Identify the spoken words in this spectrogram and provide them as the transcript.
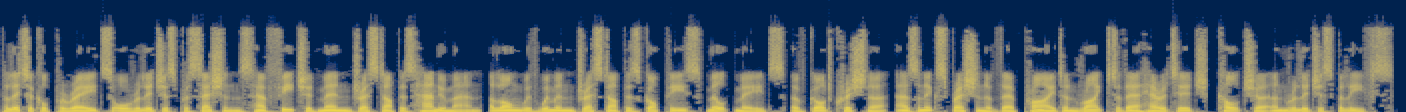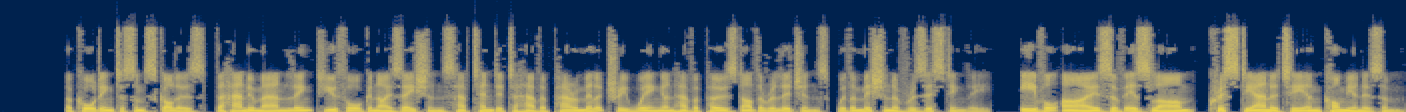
Political parades or religious processions have featured men dressed up as Hanuman, along with women dressed up as gopis milkmaids of god Krishna, as an expression of their pride and right to their heritage, culture and religious beliefs. According to some scholars, the Hanuman-linked youth organizations have tended to have a paramilitary wing and have opposed other religions, with a mission of resisting the evil eyes of Islam, Christianity and communism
